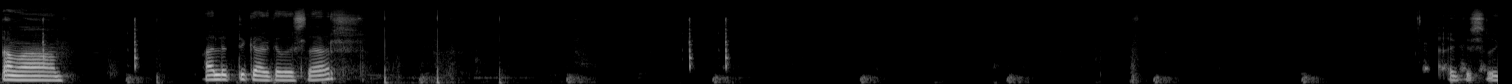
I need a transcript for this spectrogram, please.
Tamam. Hallettik arkadaşlar. Arkadaşlar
